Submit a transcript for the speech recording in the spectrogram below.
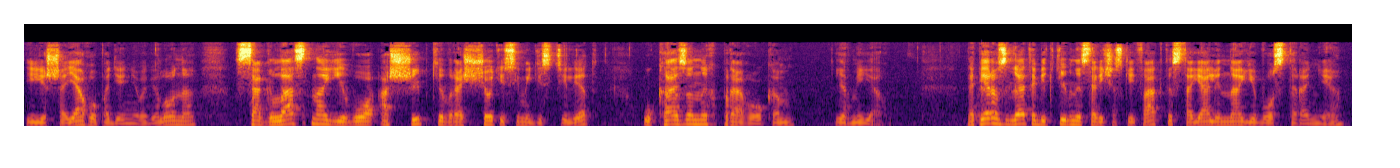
Иешаяру падения Вавилона, согласно его ошибке в расчете 70 лет, указанных пророком Ермияру. На первый взгляд, объективные исторические факты стояли на его стороне –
